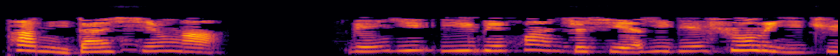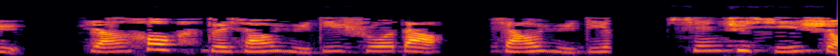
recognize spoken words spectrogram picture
怕你担心啊！连依一边换着鞋一边说了一句，然后对小雨滴说道：“小雨滴，先去洗手。”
